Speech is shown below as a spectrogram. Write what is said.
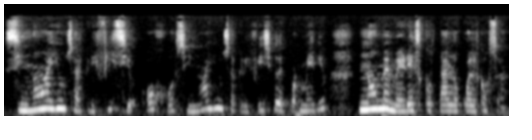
si no hay un sacrificio, ojo, si no hay un sacrificio de por medio, no me merezco tal o cual cosa.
